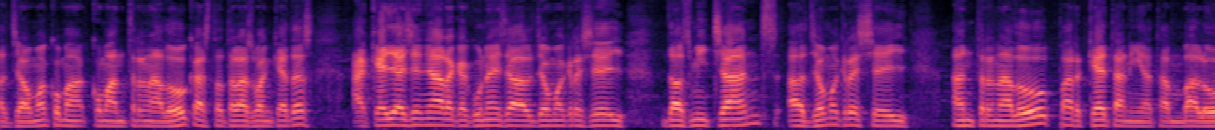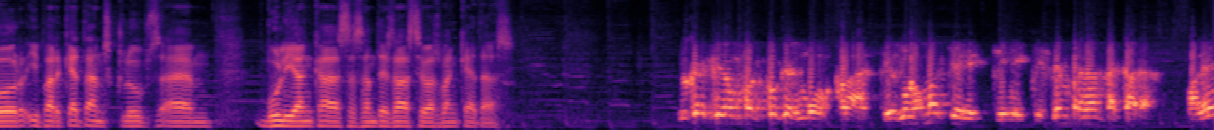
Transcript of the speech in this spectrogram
al Jaume com a, com a entrenador, que ha estat a les banquetes? Aquella gent ara que coneix el Jaume Creixell dels mitjans, el Jaume Creixell, entrenador, per què tenia tant valor i per què tants clubs eh, volien que se sentés a les seves banquetes? jo crec que hi ha un factor que és molt clar, que és un home que, que, que sempre ha anat de cara. ¿vale?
